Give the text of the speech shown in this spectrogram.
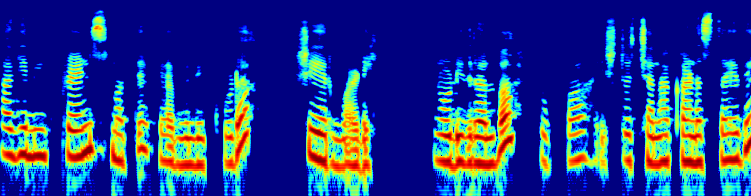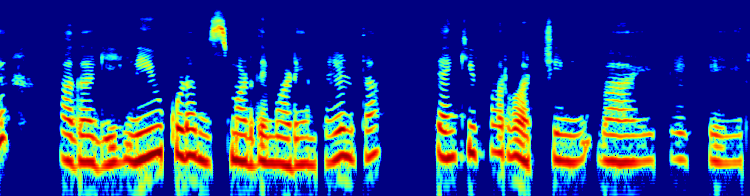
ಹಾಗೆ ನಿಮ್ಮ ಫ್ರೆಂಡ್ಸ್ ಮತ್ತು ಫ್ಯಾಮಿಲಿ ಕೂಡ ಶೇರ್ ಮಾಡಿ. ನೋಡಿದ್ರಲ್ವಾ? ತುಪ್ಪ ಎಷ್ಟು ಚೆನ್ನಾಗಿ ಕಾಣಿಸ್ತಾ ಇದೆ. ಹಾಗಾಗಿ ನೀವು ಕೂಡ ಮಿಸ್ ಮಾಡದೆ ಮಾಡಿ ಅಂತ ಹೇಳ್ತಾ. Thank you for watching bye take care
